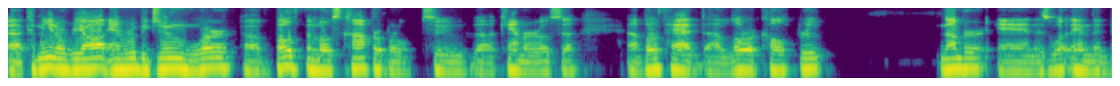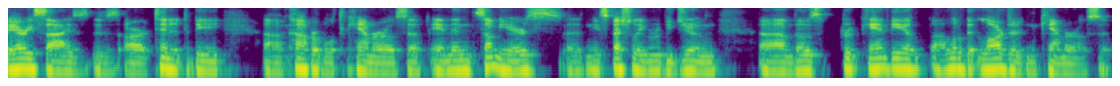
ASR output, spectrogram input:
Uh, Camino Real and Ruby June were uh, both the most comparable to uh, Camarosa. Uh, both had uh, lower cull fruit number and as well, and the berry sizes are tended to be uh, comparable to Camarosa. And then some years, especially Ruby June, um, those fruit can be a, a, little bit larger than Camarosa.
